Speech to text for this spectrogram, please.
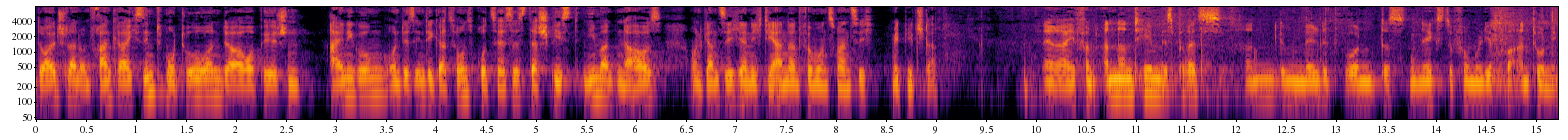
Deutschland und Frankreich sind Motoren der europäischen Einigung und des Integrationsprozesses. Das schließt niemanden aus und ganz sicher nicht die anderen 25 Mitgliedstaaten. Eine Reihe von anderen Themen ist bereits angemeldet worden. Das nächste formuliert Frau Antoni.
